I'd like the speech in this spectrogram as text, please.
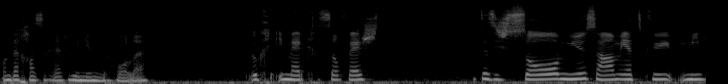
Und er kann sich eigentlich wie nicht mehr holen. Wirklich, ich merke es so fest, das ist so mühsam. Ich habe das Gefühl, mein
